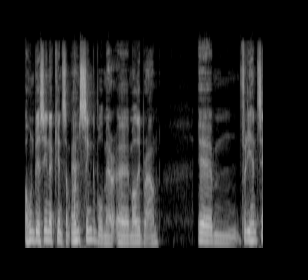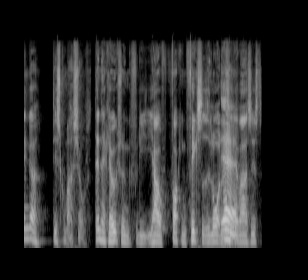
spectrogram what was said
Og hun bliver senere kendt som ja. Unsinkable Mar- øh, Molly Brown. Øhm, fordi han tænker, det er sgu meget sjovt. Den her kan jeg jo ikke synge, fordi jeg har jo fucking fikset lortet, Ja, ja. jeg var sidst.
